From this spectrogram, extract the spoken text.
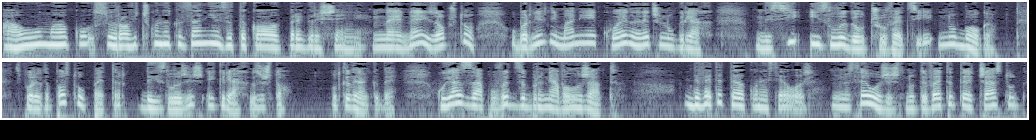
Ало, малко суровичко наказание за такова прегрешение. Не, не, изобщо. Обърни внимание, кое е наречено грях. Не си излъгал човеци, но Бога. Според апостол Петър, да излъжеш е грях. Защо? Откъде на къде? Коя заповед забранява лъжата? Деветата, ако не се лъжа. Не се лъжеш, но деветата е част от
